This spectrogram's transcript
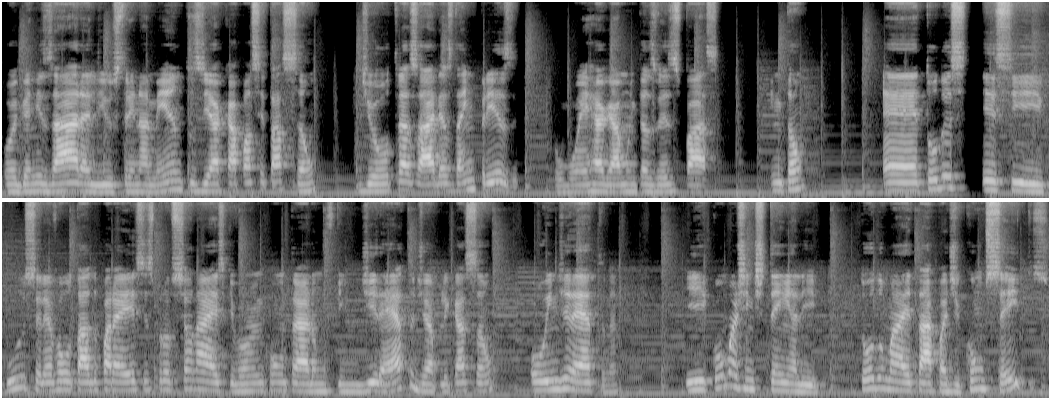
Organizar ali os treinamentos e a capacitação de outras áreas da empresa, como o RH muitas vezes passa. Então, é, todo esse curso ele é voltado para esses profissionais que vão encontrar um fim direto de aplicação ou indireto, né? E como a gente tem ali toda uma etapa de conceitos,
